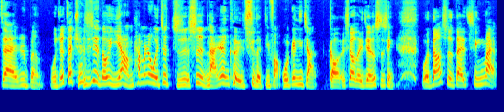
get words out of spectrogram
在日本，我觉得在全世界都一样。他们认为这只是男人可以去的地方。我跟你讲搞笑的一件事情，我当时在清迈，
